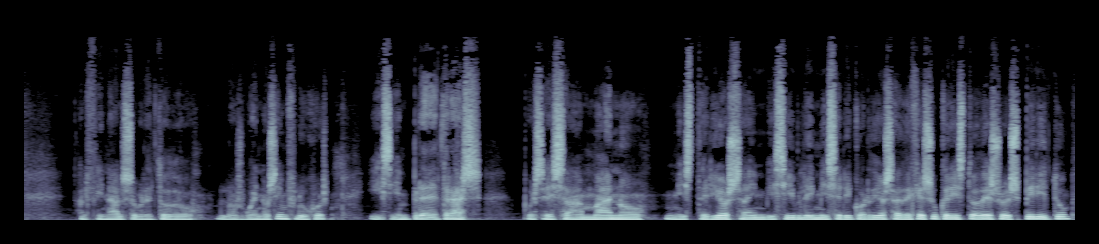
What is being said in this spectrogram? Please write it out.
al final sobre todo los buenos influjos, y siempre detrás pues esa mano misteriosa, invisible y misericordiosa de Jesucristo, de su Espíritu,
